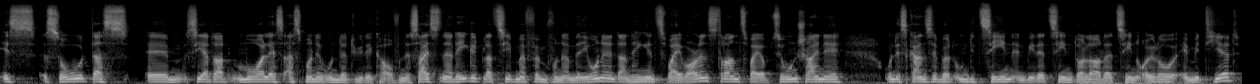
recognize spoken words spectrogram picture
ist so, dass ähm, sie ja dort more or less erstmal eine Wundertüte kaufen. Das heißt, in der Regel platziert man 500 Millionen, dann hängen zwei Warrants dran, zwei Optionsscheine und das Ganze wird um die 10, entweder 10 Dollar oder 10 Euro emittiert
